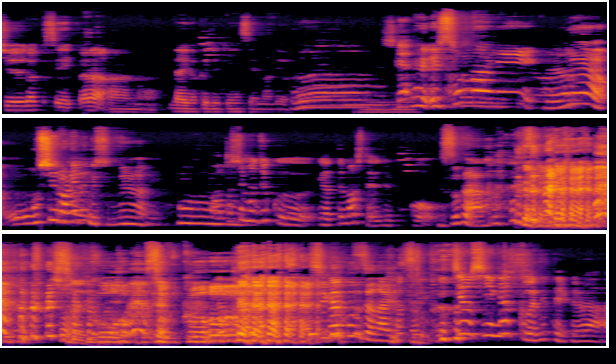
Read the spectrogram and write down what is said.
中学生から、あの、大学受験生までを。え、そんなに、ね、教えられるんですね。うん、私も塾やってましたよ、10個。嘘だ。そうなんですね。こう、速攻。違うことじゃないですか。一応進学校出てるから、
